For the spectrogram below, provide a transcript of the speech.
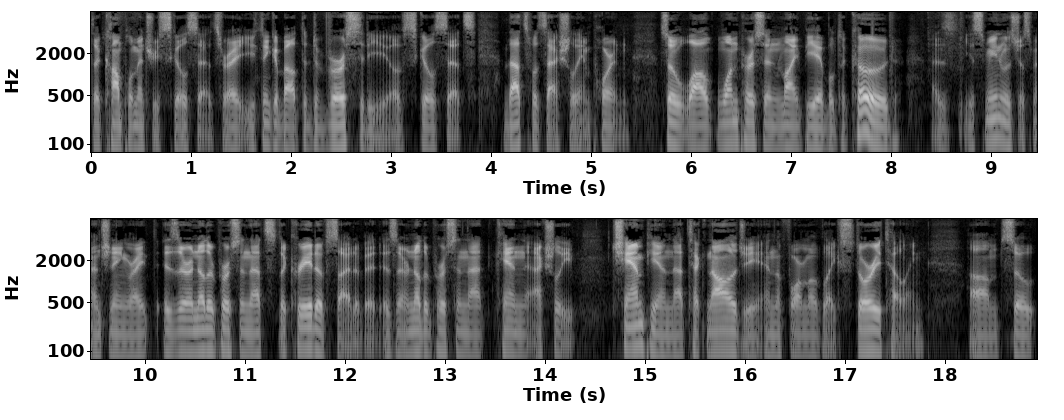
the complementary skill sets, right? You think about the diversity of skill sets. That's what's actually important. So while one person might be able to code, as Yasmin was just mentioning, right? Is there another person that's the creative side of it? Is there another person that can actually champion that technology in the form of like storytelling? Um, so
